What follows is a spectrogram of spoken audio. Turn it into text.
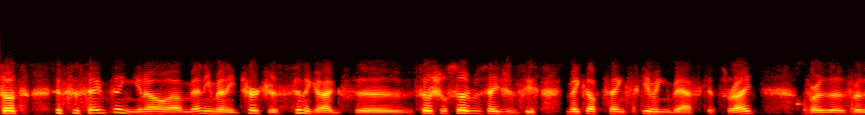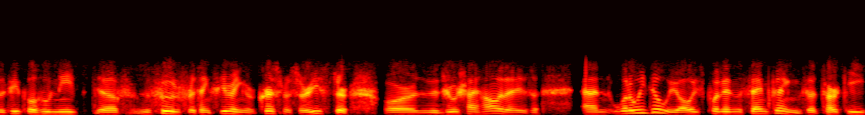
So it's it's the same thing, you know. Uh, many many churches, synagogues, uh, social service agencies make up Thanksgiving baskets, right? For the for the people who need uh, food for Thanksgiving or Christmas or Easter or the Jewish high holidays. And what do we do? We always put in the same things: the turkey,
